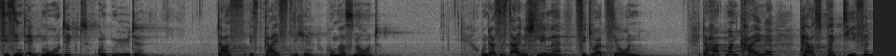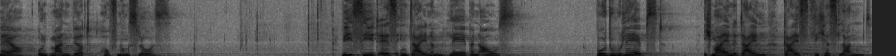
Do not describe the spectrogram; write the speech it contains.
Sie sind entmutigt und müde. Das ist geistliche Hungersnot. Und das ist eine schlimme Situation. Da hat man keine Perspektive mehr und man wird hoffnungslos. Wie sieht es in deinem Leben aus, wo du lebst? Ich meine dein geistliches Land,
